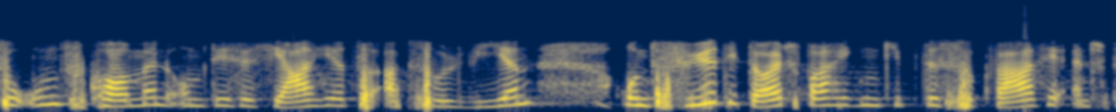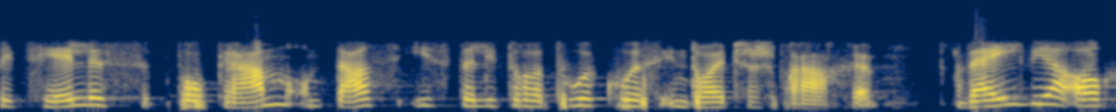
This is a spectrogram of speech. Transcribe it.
zu uns kommen, um dieses Jahr hier zu absolvieren. Und für die Deutschsprachigen gibt es so quasi ein spezielles Programm und das ist der Literaturkurs in deutscher Sprache weil wir auch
